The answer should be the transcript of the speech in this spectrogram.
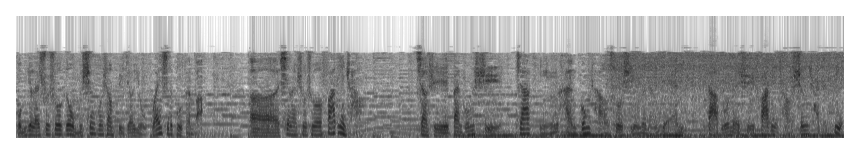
我们就来说说跟我们生活上比较有关系的部分吧。呃，先来说说发电厂，像是办公室、家庭和工厂所使用的能源，大多呢是发电厂生产的电。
